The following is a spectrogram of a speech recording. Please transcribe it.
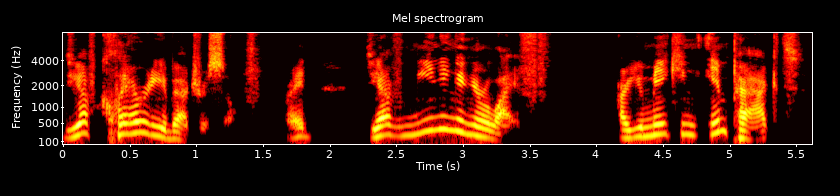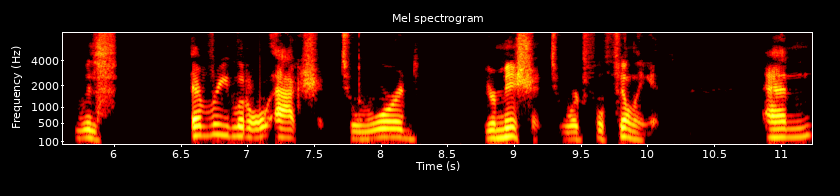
Do you have clarity about yourself, right? Do you have meaning in your life? Are you making impact with every little action toward your mission, toward fulfilling it? And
